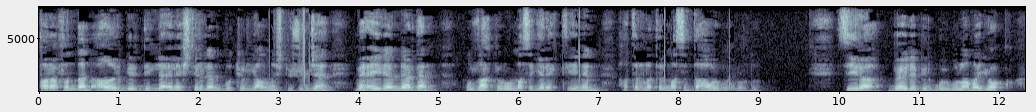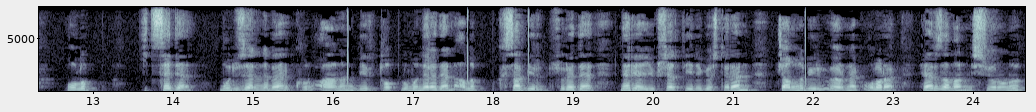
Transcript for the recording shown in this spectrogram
tarafından ağır bir dille eleştirilen bu tür yanlış düşünce ve eylemlerden uzak durulması gerektiğinin hatırlatılması daha uygun olurdu. Zira böyle bir uygulama yok olup gitse de bu düzenleme Kur'an'ın bir toplumu nereden alıp kısa bir sürede nereye yükselttiğini gösteren canlı bir örnek olarak her zaman misyonunu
